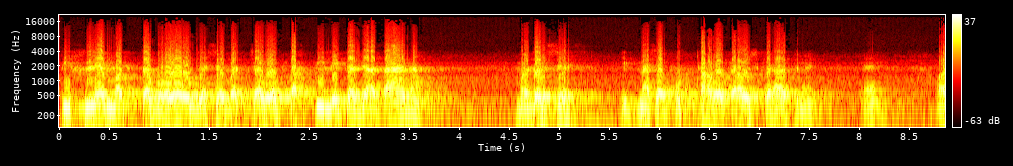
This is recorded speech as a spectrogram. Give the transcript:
تفلے مکتب ہو، جیسے بچہ وہ تختی لے کر جاتا ہے نا۔ مدرسے، اتنا سا پٹھا ہوتا ہے اس کے ہاتھ میں اور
